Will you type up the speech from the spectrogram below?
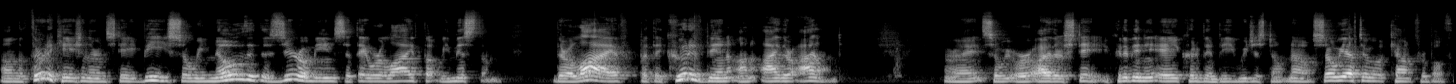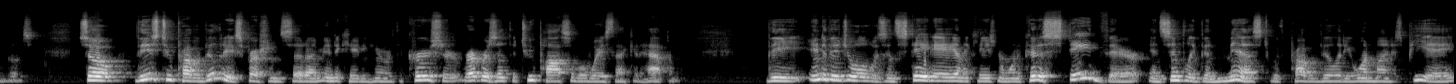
On the third occasion, they're in state B, so we know that the zero means that they were alive, but we missed them. They're alive, but they could have been on either island. All right, so we were either state. It could have been A, could have been B, we just don't know. So we have to account for both of those. So these two probability expressions that I'm indicating here with the cursor represent the two possible ways that could happen. The individual was in state A on occasion one could have stayed there and simply been missed with probability 1 minus PA,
